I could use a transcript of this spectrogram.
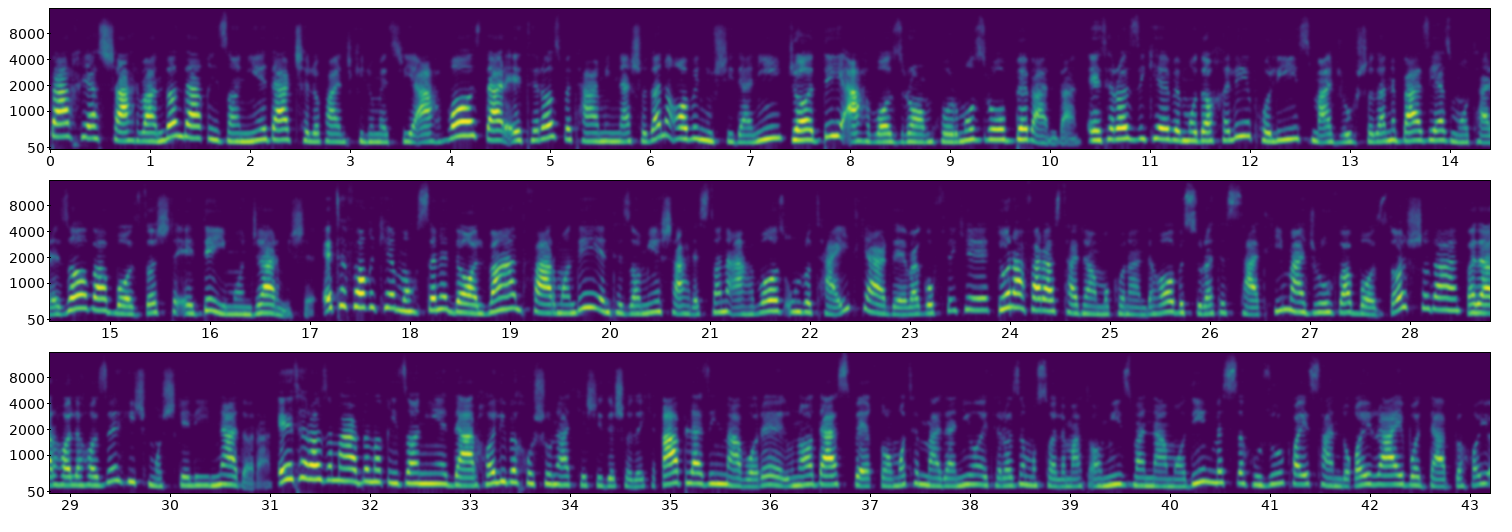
برخی از شهروندان در قیزانیه در 45 کیلومتری اهواز در اعتراض به تامین نشدن آب نوشیدنی جاده اهواز رام هرمز رو ببندن اعتراضی که به مداخله پلیس مجروح شدن بعضی از معترضا و بازداشت عدهای منجر میشه. اتفاقی که محسن دالوند فرمانده انتظامی شهرستان اهواز اون رو تایید کرده و گفته که دو نفر از تجمع کننده ها به صورت سطحی مجروح و بازداشت شدند و در حال حاضر هیچ مشکلی ندارند. اعتراض مردم قیزانیه در حالی به خشونت کشیده شده که قبل از این موارد اونا دست به اقدامات مدنی و اعتراض مسالمت آمیز و نمادین مثل حضور پای صندوقای رأی با دبه های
